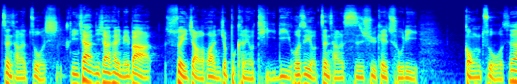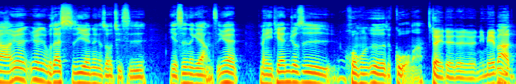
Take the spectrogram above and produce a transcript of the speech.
正常的作息。你像你想想看，你没办法睡觉的话，你就不可能有体力，或是有正常的思绪可以处理工作。对啊，因为因为我在失业那个时候，其实也是那个样子，因为每天就是浑浑噩噩的过嘛。对对对对，你没办法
